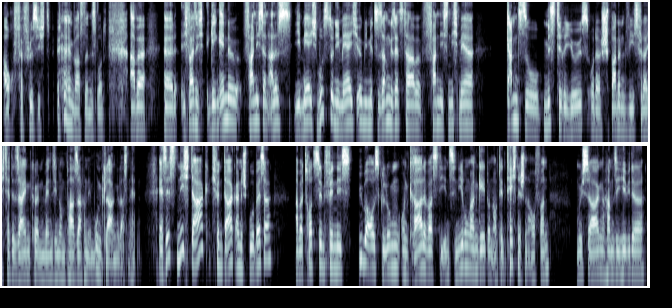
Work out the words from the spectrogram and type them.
auch verflüssigt, im wahrsten Sinne des Wortes. Aber äh, ich weiß nicht, gegen Ende fand ich dann alles, je mehr ich wusste und je mehr ich irgendwie mir zusammengesetzt habe, fand ich es nicht mehr ganz so mysteriös oder spannend, wie es vielleicht hätte sein können, wenn sie noch ein paar Sachen im Unklaren gelassen hätten. Es ist nicht Dark, ich finde Dark eine Spur besser, aber trotzdem finde ich es überaus gelungen und gerade was die Inszenierung angeht und auch den technischen Aufwand, muss ich sagen, haben sie hier wieder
